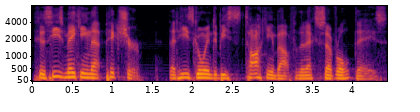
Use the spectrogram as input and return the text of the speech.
because he's making that picture that he's going to be talking about for the next several days.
